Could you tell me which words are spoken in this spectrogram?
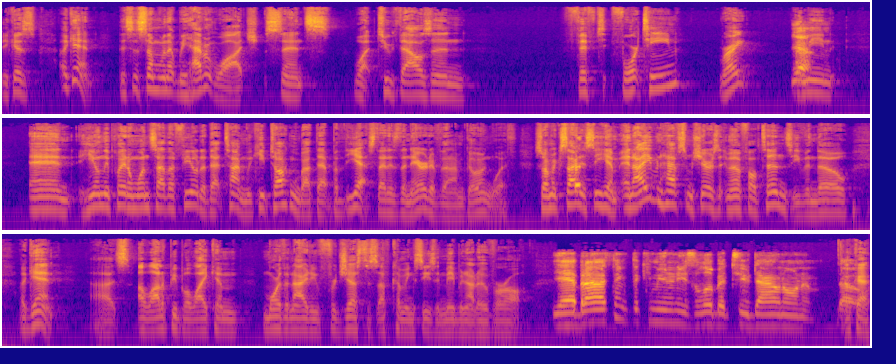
Because, again, this is someone that we haven't watched since, what, 2014, right? Yeah. I mean, and he only played on one side of the field at that time. We keep talking about that, but yes, that is the narrative that I'm going with. So I'm excited to see him, and I even have some shares in MFL tens, even though, again, uh, a lot of people like him more than I do for just this upcoming season, maybe not overall. Yeah, but I think the community is a little bit too down on him. Though. Okay.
